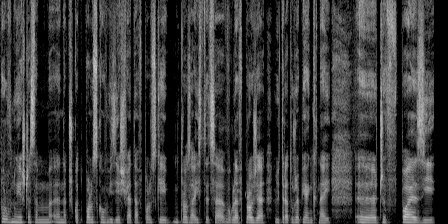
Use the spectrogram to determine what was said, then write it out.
porównujesz czasem e, na przykład polską wizję świata w polskiej prozaistyce, mhm. w ogóle w prozie, w literaturze pięknej, e, czy w poezji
